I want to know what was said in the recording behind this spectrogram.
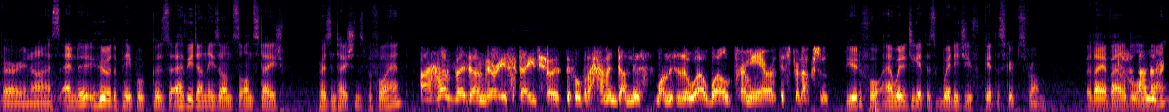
Very nice. And who who are the people? Because have you done these on on stage presentations beforehand? I have uh, done various stage shows before, but I haven't done this one. This is a, a world premiere of this production. Beautiful. And where did you get this? Where did you get the scripts from? Are they available Um, online?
